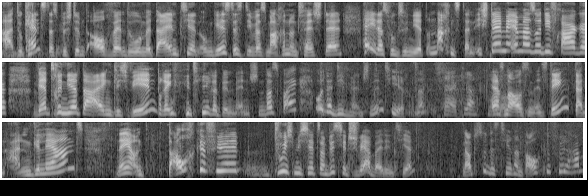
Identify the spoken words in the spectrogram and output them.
Ah, du kennst das bestimmt auch, wenn du mit deinen Tieren umgehst, dass die was machen und feststellen, hey, das funktioniert und machen es dann. Ich stelle mir immer so die Frage, wer trainiert da eigentlich wen? Bringen die Tiere den Menschen was bei oder die Menschen den Tieren? Ne? Ja, klar. Erstmal aus dem Instinkt, dann angelernt. Naja, und Bauchgefühl tue ich mich jetzt ein bisschen schwer bei den Tieren. Glaubst du, dass Tiere ein Bauchgefühl haben?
